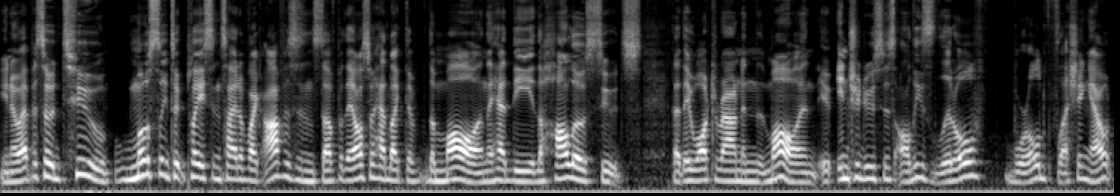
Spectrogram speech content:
You know, episode two mostly took place inside of like offices and stuff, but they also had like the, the mall and they had the the hollow suits that they walked around in the mall and it introduces all these little world fleshing out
